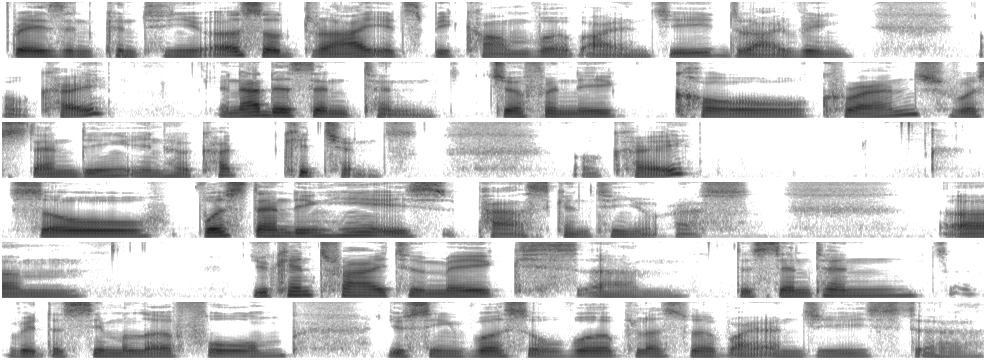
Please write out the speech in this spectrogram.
present continuous, so drive it's become verb ing, driving. Okay. Another sentence, Tiffany Crunch was standing in her kitchen. Okay. So was standing here is past continuous. Um, you can try to make um, the sentence with a similar form using verse or verb plus verb ing uh,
